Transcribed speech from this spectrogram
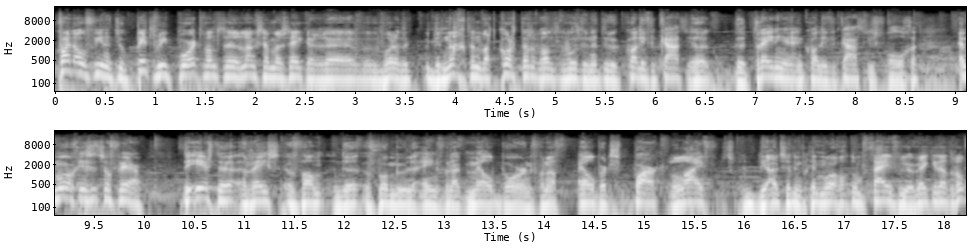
Kwart over vier natuurlijk Pit Report. Want uh, langzaam maar zeker worden de, nachten wat korter. Want we moeten natuurlijk kwalificatie, de trainingen en kwalificaties volgen. En morgen is het zover. De eerste race van de Formule 1 vanuit Melbourne... vanaf Alberts Park live. Die uitzending begint morgenochtend om 5 uur. Weet je dat, Rob?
